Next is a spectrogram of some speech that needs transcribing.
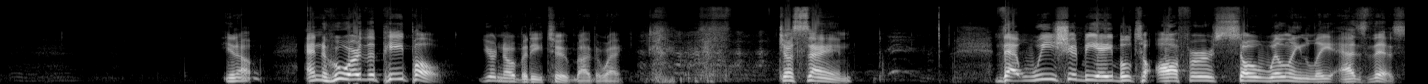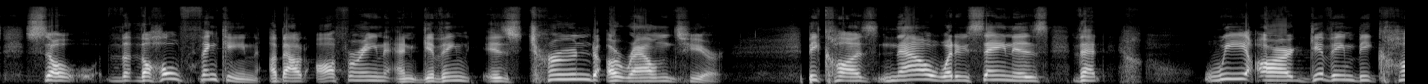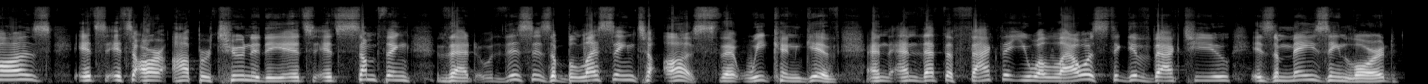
You know? And who are the people? You're nobody too, by the way. Just saying. That we should be able to offer so willingly as this. So, the, the whole thinking about offering and giving is turned around here because now what he's saying is that we are giving because it's it's our opportunity. It's it's something that this is a blessing to us that we can give. And and that the fact that you allow us to give back to you is amazing lord.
